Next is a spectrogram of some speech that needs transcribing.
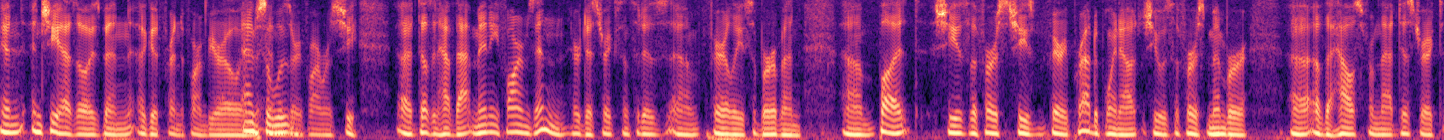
And and she has always been a good friend of Farm Bureau and, and Absolutely. Missouri farmers. She uh, doesn't have that many farms in her district since it is um, fairly suburban, um, but she is the first. She's very proud to point out she was the first member uh, of the House from that district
